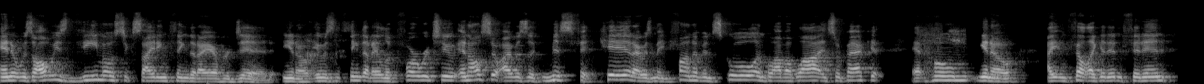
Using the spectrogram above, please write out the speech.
and it was always the most exciting thing that I ever did. You know, it was the thing that I looked forward to, and also I was a misfit kid. I was made fun of in school and blah blah blah, and so back at at home, you know, I felt like I didn't fit in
